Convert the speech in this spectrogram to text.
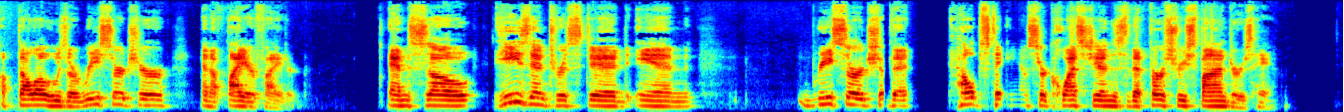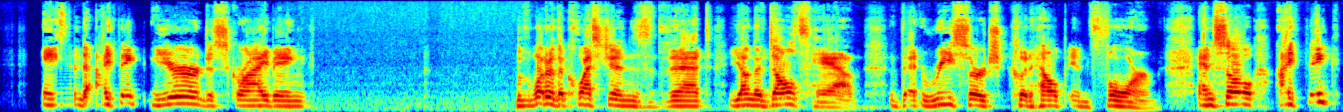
a fellow who's a researcher and a firefighter. And so he's interested in research that helps to answer questions that first responders have. And I think you're describing what are the questions that young adults have that research could help inform. And so I think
